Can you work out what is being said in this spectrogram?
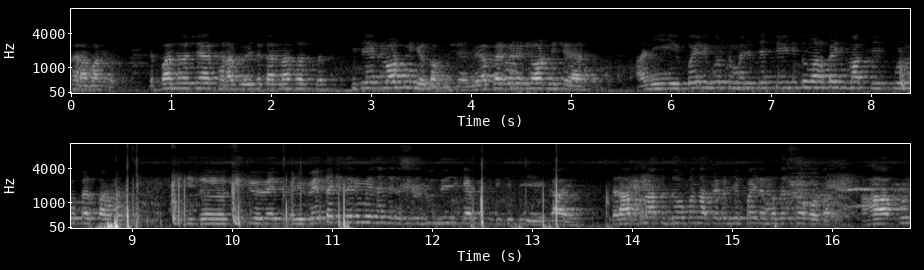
खराब असतात. त्या पंधरा शेळ्या खराब वेळेचं कारण असं. असतं की ते एक लॉटनी घेतो आपण शेळ्या. व्यापाऱ्याकडे एक लॉटनी शेळ्या असतात आणि पहिली गोष्ट म्हणजे त्या शेळीची तुम्हाला काहीच मागची पूर्वकल्पना नसते. तिचं किती वेळ म्हणजे वेताची जरी मेज असेल तर तिची दूध द्यायची कॅपॅसिटी किती आहे काय आहे. तर आपण आता जवळपास आपल्याकडे जे पहिला मदत स्टॉक होता हा आपण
